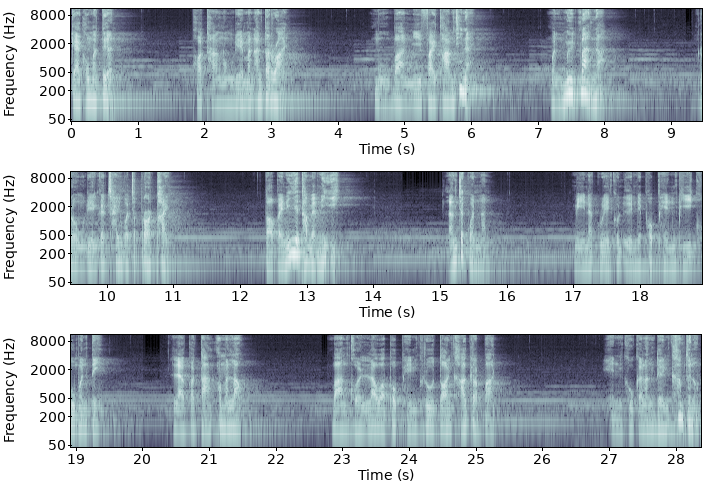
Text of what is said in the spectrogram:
แกคงมาเตือนเพราะทางโรงเรียนมันอันตราย หมู่บ้านมีไฟทางที่ไหน มันมืดมากนะโรงเรียนก็ใช่ว่าจะปลอดภัย ต่อไปนี้อย่าทำแบบนี้อีก หลังจากวันนั้น มีนักเรียนคนอื่นได้พบเห็นผีครูมันตรีแล้วก็ต่างเอามาเล่า บางคนเล่าว่าพบเห็นครูตอนขากลับบ้านเห็นครูกำลังเดินข้ามถนน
